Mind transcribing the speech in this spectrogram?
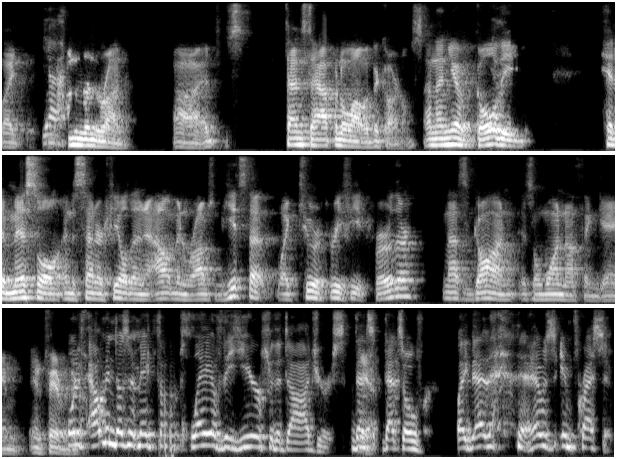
Like yeah, unearned run. Uh, it tends to happen a lot with the Cardinals. And then you have Goldie yeah. hit a missile into center field and Outman robs him. He hits that like two or three feet further and that's gone. It's a one nothing game in favor. What if Outman doesn't make the play of the year for the Dodgers? That's yeah. that's over. Like that that was impressive.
